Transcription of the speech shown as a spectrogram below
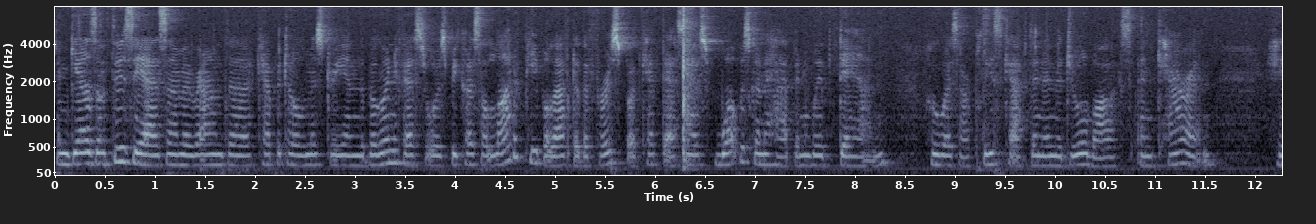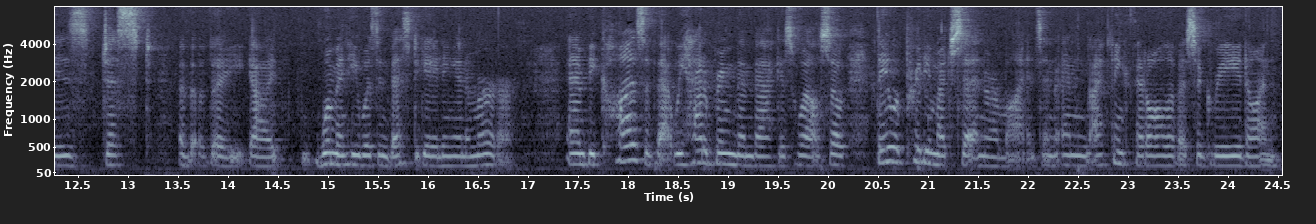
and Gail's enthusiasm around the Capitola Mystery and the Begonia Festival, was because a lot of people after the first book kept asking us what was going to happen with Dan, who was our police captain in the jewel box, and Karen, his just the, the uh, woman he was investigating in a murder. And because of that, we had to bring them back as well. So they were pretty much set in our minds. And, and I think that all of us agreed on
